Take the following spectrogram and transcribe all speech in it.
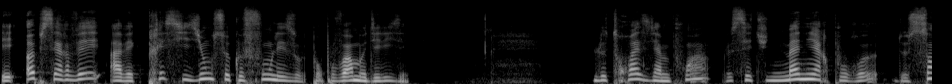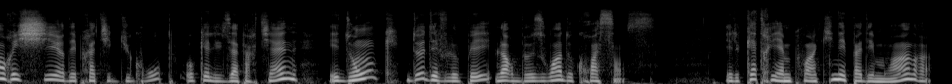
et observer avec précision ce que font les autres pour pouvoir modéliser. Le troisième point, c'est une manière pour eux de s'enrichir des pratiques du groupe auquel ils appartiennent et donc de développer leurs besoins de croissance. Et le quatrième point, qui n'est pas des moindres,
